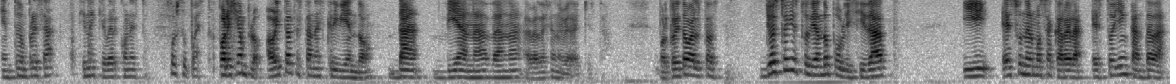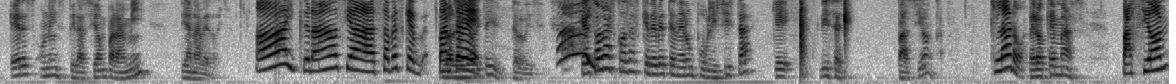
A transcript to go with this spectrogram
en tu empresa tiene que ver con esto. Por supuesto. Por ejemplo, ahorita te están escribiendo Diana, Dana, a ver, déjenme ver, aquí está. Porque ahorita vale todo. Yo estoy estudiando publicidad y es una hermosa carrera. Estoy encantada. Eres una inspiración para mí, Diana Bedoya. Ay, gracias. Sabes que parte de. te lo dice. ¿Qué son las cosas que debe tener un publicista que dices pasión? Claro. Pero ¿qué más? Pasión,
